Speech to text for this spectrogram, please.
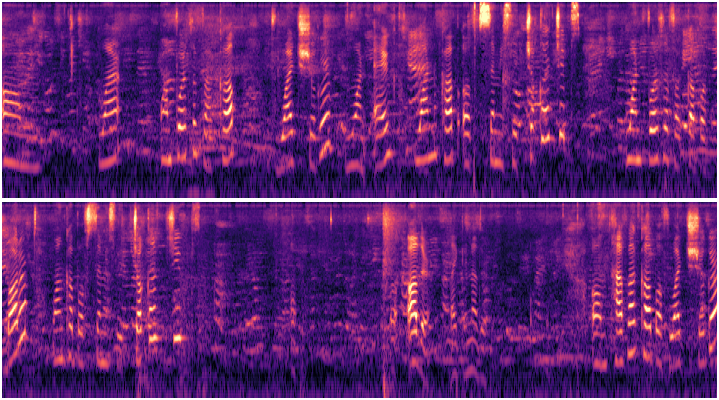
um one one fourth of a cup white sugar, 1 egg, 1 cup of semi-sweet chocolate chips, 1 fourth of a cup of butter, 1 cup of semi-sweet chocolate chips, oh. other, like another, um, half a cup of white sugar,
